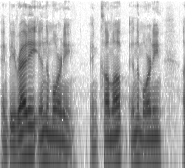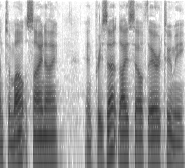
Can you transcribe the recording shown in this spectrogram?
And be ready in the morning, and come up in the morning unto Mount Sinai, and present thyself there to me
